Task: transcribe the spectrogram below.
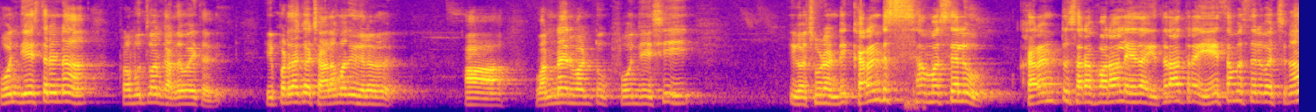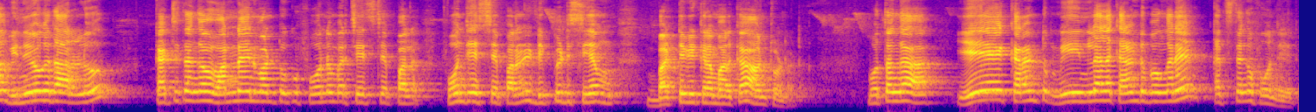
ఫోన్ చేస్తారన్నా ప్రభుత్వానికి అర్థమవుతుంది. ఇప్పటిదాకా చాలామంది తెలియదు ఆ వన్ నైన్ వన్ టూకి ఫోన్ చేసి ఇక చూడండి కరెంటు సమస్యలు కరెంటు సరఫరా లేదా ఇతరత్ర ఏ సమస్యలు వచ్చినా వినియోగదారులు ఖచ్చితంగా వన్ నైన్ వన్ టూకు ఫోన్ నెంబర్ చేసి చెప్పాలి ఫోన్ చేసి చెప్పాలని డిప్యూటీ సీఎం బట్టి విక్రమార్క అంటున్నాడు మొత్తంగా ఏ కరెంటు మీ ఇళ్ళలో కరెంటు పొంగనే ఖచ్చితంగా ఫోన్ చేయరు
